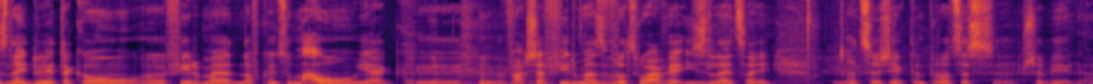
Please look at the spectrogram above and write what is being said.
Znajduje taką firmę, no w końcu małą, jak wasza firma z Wrocławia i zlecaj coś, jak ten proces przebiega.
